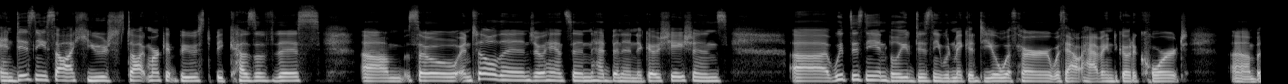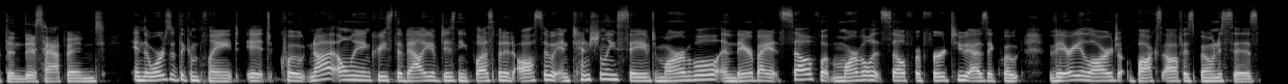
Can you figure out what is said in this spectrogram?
And Disney saw a huge stock market boost because of this. Um, so until then, Johansson had been in negotiations uh, with Disney and believed Disney would make a deal with her without having to go to court. Um, but then this happened. In the words of the complaint, it, quote, not only increased the value of Disney Plus, but it also intentionally saved Marvel and thereby itself what Marvel itself referred to as a, quote, very large box office bonuses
